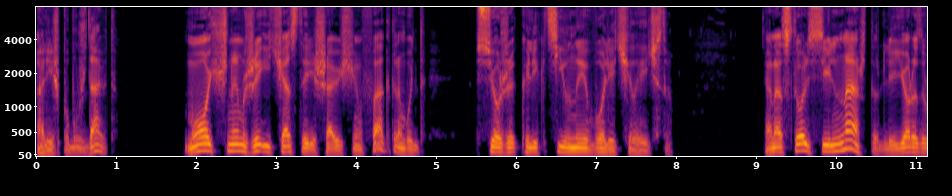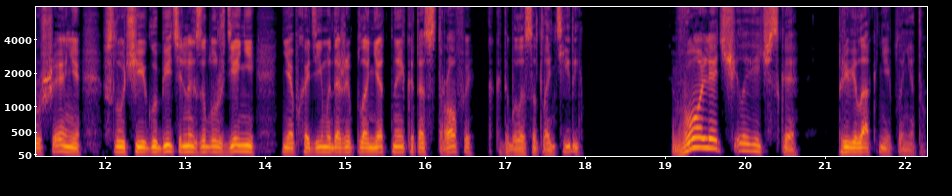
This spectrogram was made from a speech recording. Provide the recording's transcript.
а лишь побуждают. Мощным же и часто решающим фактором будет все же коллективная воля человечества. Она столь сильна, что для ее разрушения в случае губительных заблуждений необходимы даже планетные катастрофы, как это было с Атлантидой. Воля человеческая привела к ней планету.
